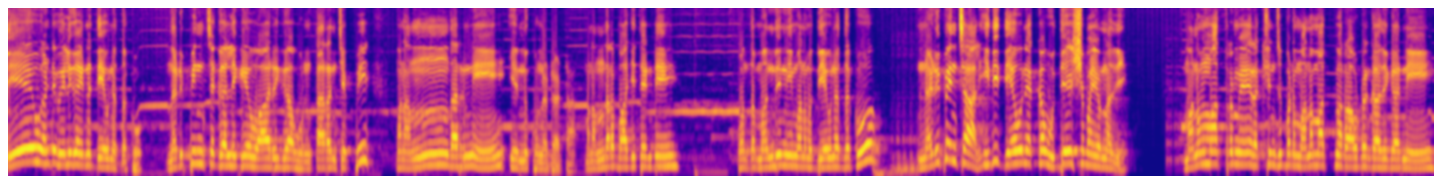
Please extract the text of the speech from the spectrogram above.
దేవు అంటే వెలుగైన దేవుని వద్దకు నడిపించగలిగే వారిగా ఉంటారని చెప్పి మనందరినీ ఎన్నుకున్నాడట మనందరి బాధ్యత ఏంటి? కొంతమందిని మనము దేవుని వద్దకు నడిపించాలి. ఇది దేవుని యొక్క ఉద్దేశమై ఉన్నది. మనం మాత్రమే రక్షించబడి మనం మాత్రమే రావడం కాదు కానీ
